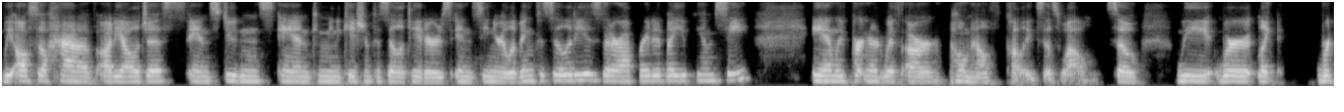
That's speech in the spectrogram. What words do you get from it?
we also have audiologists and students and communication facilitators in senior living facilities that are operated by UPMC. And we've partnered with our home health colleagues as well. So we we're like we're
